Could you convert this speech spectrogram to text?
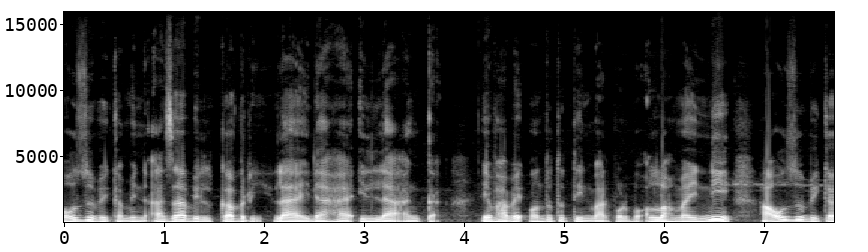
আউজুবিকা মিন আজাবিল কাবরি, লা ইলাহা ইল্লা আংতা এভাবে অন্তত তিনবার পড়ব। আল্লাহমা ইন্নি আউজুবিকা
